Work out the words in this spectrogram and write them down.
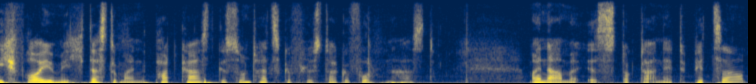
Ich freue mich, dass du meinen Podcast Gesundheitsgeflüster gefunden hast. Mein Name ist Dr. Annette Pitzer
